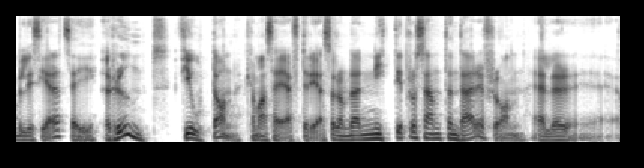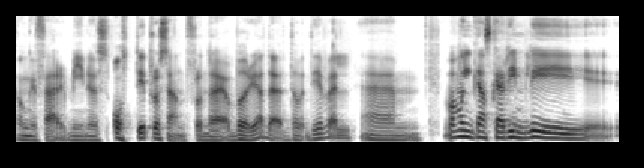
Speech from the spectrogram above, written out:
stabiliserat sig runt 14 kan man säga efter det. Så de där 90 procenten därifrån, eller eh, ungefär minus 80 procent från där jag började, det är väl, um, var väl en ganska rimlig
